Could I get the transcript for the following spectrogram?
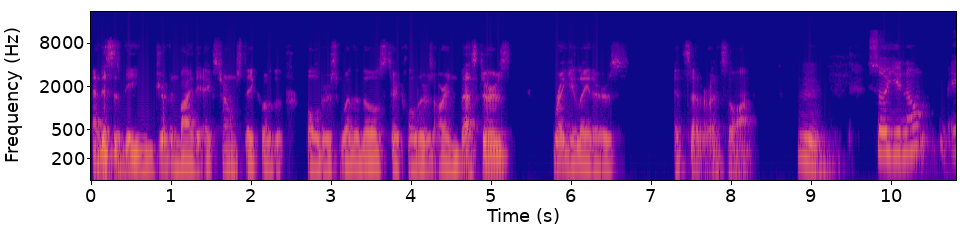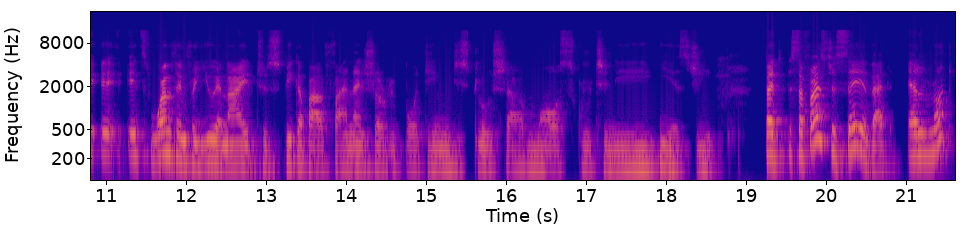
And this is being driven by the external stakeholders, whether those stakeholders are investors, regulators, et cetera, and so on. Hmm. So, you know, it, it's one thing for you and I to speak about financial reporting, disclosure, more scrutiny, ESG. But suffice to say that a lot of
